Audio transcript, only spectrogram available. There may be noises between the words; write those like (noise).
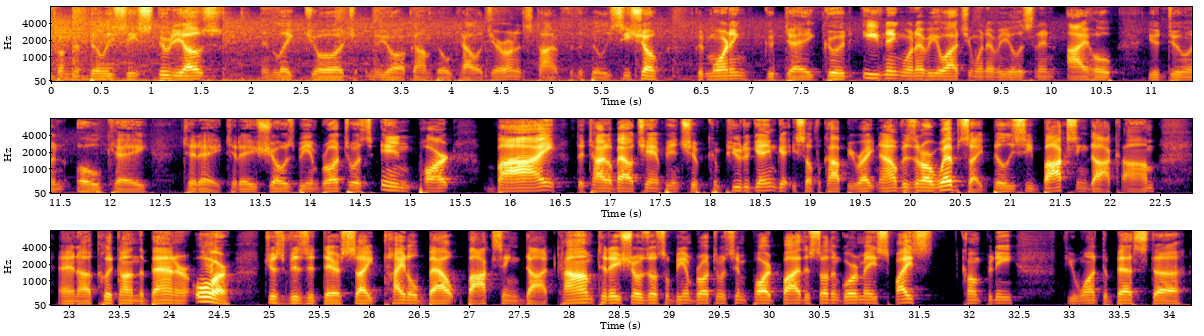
from the Billy C Studios in Lake George, New York. I'm Bill Calogero, and it's time for the Billy C Show. Good morning, good day, good evening, whenever you're watching, whenever you're listening. I hope you're doing okay today. Today's show is being brought to us in part by the Title Bout Championship computer game. Get yourself a copy right now. Visit our website, billycboxing.com, and uh, click on the banner, or just visit their site, titleboutboxing.com. Today's show is also being brought to us in part by the Southern Gourmet Spice Company. If you want the best uh,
